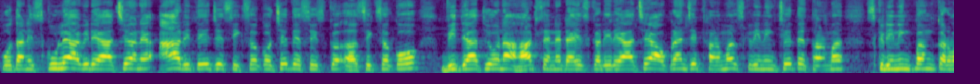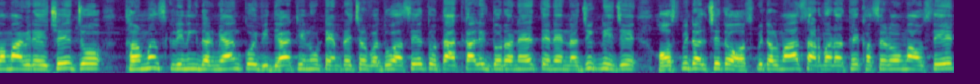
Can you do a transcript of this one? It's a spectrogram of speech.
પોતાની સ્કૂલે આવી રહ્યા છે અને આ રીતે જે શિક્ષકો છે તે શિક્ષકો વિદ્યાર્થીઓના હાથ સેનેટાઈઝ કરી રહ્યા છે. આ ઉપરાંત જે થર્મલ સ્ક્રીનિંગ છે તે થર્મલ સ્ક્રીનિંગ પણ કરવામાં આવી રહ્યું છે. જો થર્મલ સ્ક્રીનિંગ દરમિયાન કોઈ વિદ્યાર્થીનું ટેમ્પરેચર વધુ હશે તો તાત્કાલિક ધોરણે તેને નજીકની જે હોસ્પિટલ છે, તો હોસ્પિટલમાં સારવાર અર્થે ખસેડવામાં આવશે.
